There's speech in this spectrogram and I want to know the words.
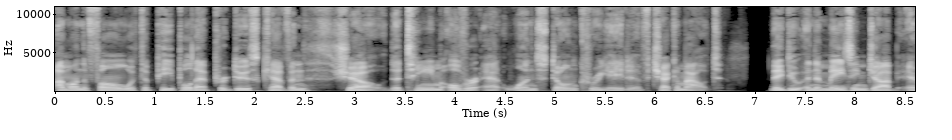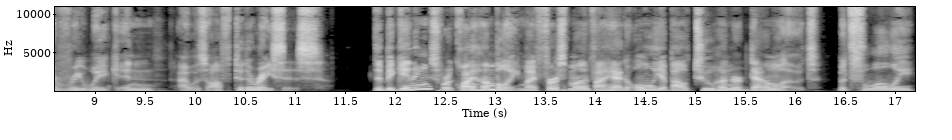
I'm on the phone with the people that produce Kevin's show, the team over at One Stone Creative. Check them out. They do an amazing job every week, and I was off to the races. The beginnings were quite humbling. My first month, I had only about 200 downloads, but slowly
